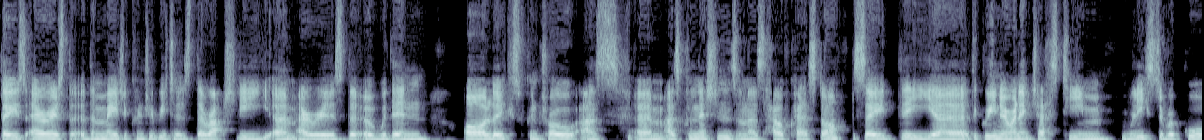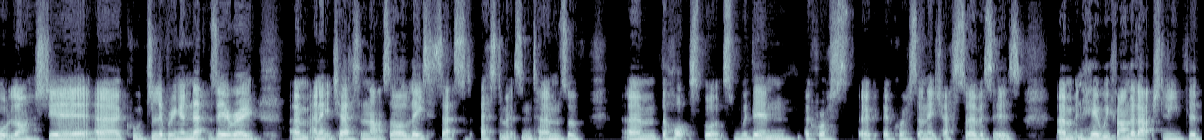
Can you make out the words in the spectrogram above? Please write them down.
those areas that are the major contributors, they're actually um, areas that are within our locus of control as um, as clinicians and as healthcare staff. So the uh, the Greener NHS team released a report last year uh, called "Delivering a Net Zero um, NHS," and that's our latest est- estimates in terms of um, the hotspots within across uh, across NHS services. Um, and here we found that actually the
